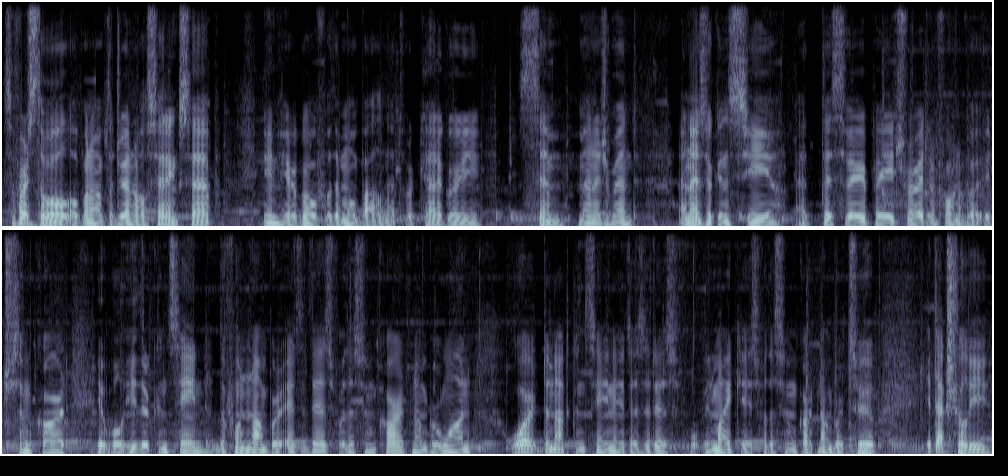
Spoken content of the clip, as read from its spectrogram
So first of all open up the general settings app, in here go for the mobile network category, SIM management and as you can see at this very page right in front of each SIM card, it will either contain the phone number as it is for the SIM card number one or do not contain it as it is for, in my case for the SIM card number two. It actually,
